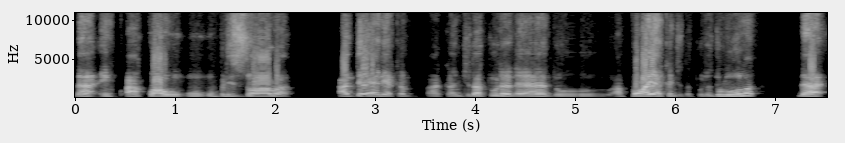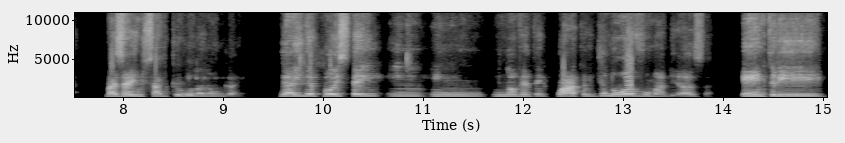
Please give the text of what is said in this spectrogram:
né? em a qual o, o Brizola adere à, candidatura, né? Do, apoia a candidatura do Lula, né? mas a gente sabe que o Lula não ganha. E aí depois tem, em, em, em 94, de novo uma aliança entre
